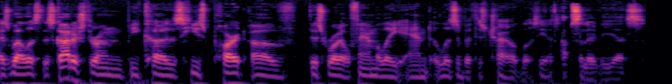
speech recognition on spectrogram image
as well as the Scottish throne because he's part of this royal family and Elizabeth is childless, yes. Absolutely, yes.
